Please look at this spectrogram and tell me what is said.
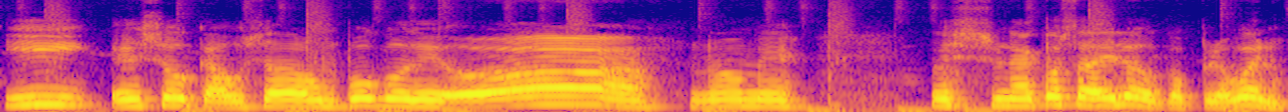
y eso causaba un poco de ¡ah! no me es una cosa de loco pero bueno.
